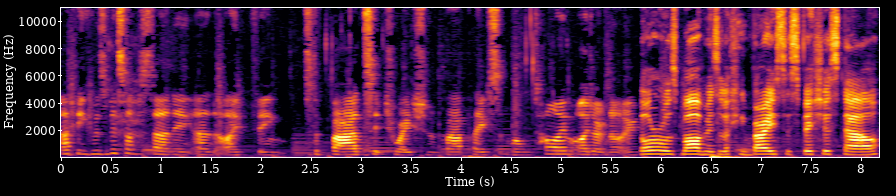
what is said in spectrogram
I think it was misunderstanding, and I think it's a bad situation, bad place at the wrong time. I don't know. Laurel's mum is looking very suspicious now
